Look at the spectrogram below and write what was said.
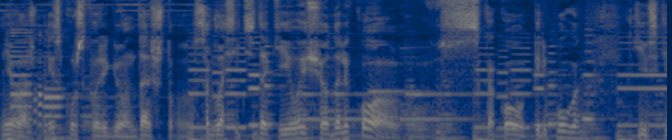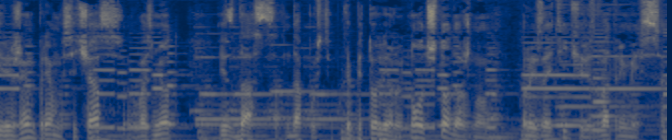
неважно. Из Курского региона. Дальше что? Согласитесь, до Киева еще далеко. С какого перепуга киевский режим прямо сейчас возьмет и сдастся, допустим, капитулирует. Ну вот что должно произойти через 2-3 месяца?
